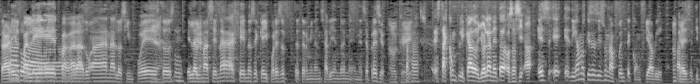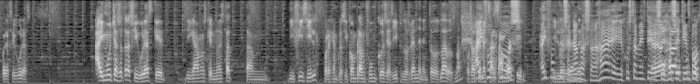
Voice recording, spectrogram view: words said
traer el palet, pagar aduana, los impuestos, el almacenaje, no sé qué, y por eso te terminan saliendo en, en ese precio. Ajá. Está complicado. Yo, la neta, o sea, sí, ah, es, eh, eh, digamos que esa sí es una fuente confiable para ese tipo de figuras. Hay muchas otras figuras que, digamos que no está tan difícil. Por ejemplo, si compran Funcos y así, pues los venden en todos lados, ¿no? O sea, te Hay metes al Funkos- Sanborns y Hay les Funkos en. Amazon. Ajá, eh, justamente hace, Ajá, hace los tiempo.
